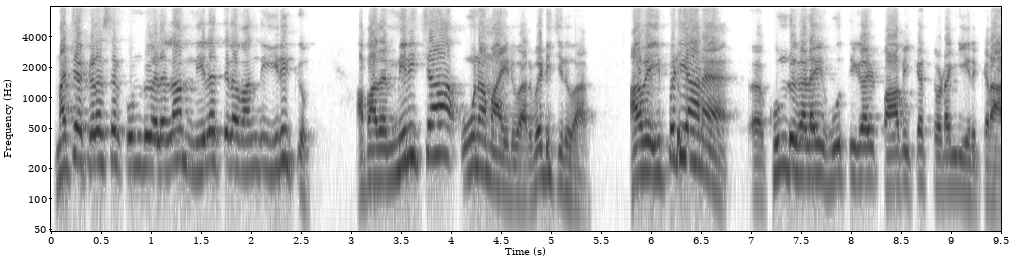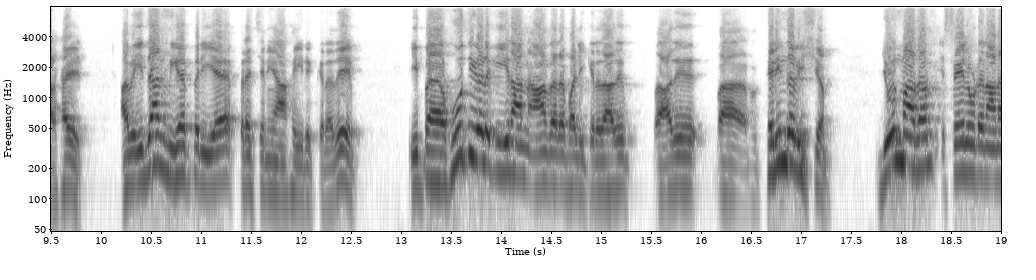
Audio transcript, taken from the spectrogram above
மற்ற கிளஸ்டர் குண்டுகள் எல்லாம் நிலத்துல வந்து இருக்கும். அப்ப அதை மிரிச்சா ஊனமாயிடுவார் வெடிச்சிடுவார். அவை இப்படியான அஹ், குண்டுகளை ஊத்திகள் பாவிக்க தொடங்கி இருக்கிறார்கள். அவை இதான் மிகப்பெரிய பிரச்சனையாக இருக்கிறது. இப்ப ஹூத்திகளுக்கு ஈரான் ஆதரவு அளிக்கிறது. அது அது தெரிந்த விஷயம். ஜூன் மாதம் இஸ்ரேலுடனான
